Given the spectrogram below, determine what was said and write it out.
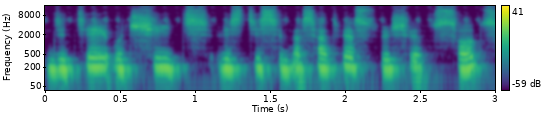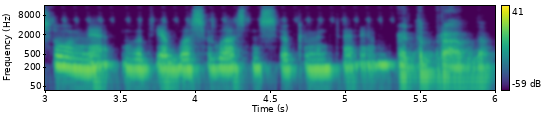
детей учить вести себя соответствующе в социуме. Вот я была согласна с ее комментарием. Это правда.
